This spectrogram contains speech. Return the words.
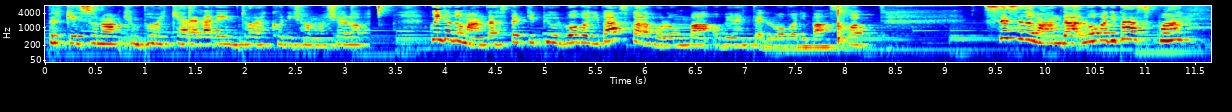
perché sono anche un po' vecchiarella dentro, ecco diciamocelo. Quinta domanda, aspetti più l'uovo di Pasqua o la colomba? Ovviamente l'uovo di Pasqua. Stessa domanda, l'uovo di Pasqua?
